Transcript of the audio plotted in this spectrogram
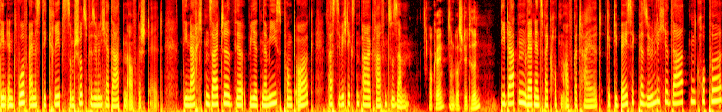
den Entwurf eines Dekrets zum Schutz persönlicher Daten aufgestellt. Die Nachrichtenseite thevietnamese.org fasst die wichtigsten Paragraphen zusammen. Okay, und was steht drin? Die Daten werden in zwei Gruppen aufgeteilt. Es gibt die Basic persönliche Datengruppe,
